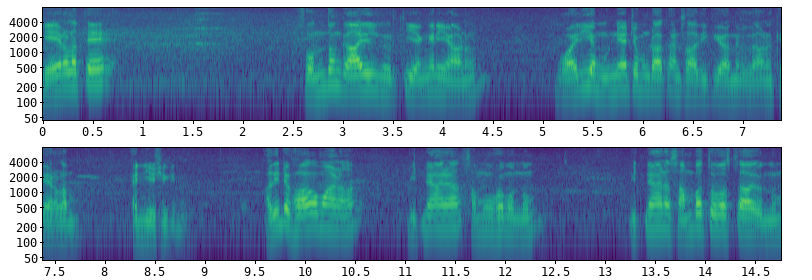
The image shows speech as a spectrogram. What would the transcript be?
കേരളത്തെ സ്വന്തം കാലിൽ നിർത്തി എങ്ങനെയാണ് വലിയ മുന്നേറ്റമുണ്ടാക്കാൻ സാധിക്കുക എന്നുള്ളതാണ് കേരളം അന്വേഷിക്കുന്നത്. അതിന്റെ ഭാഗമാണ് വിജ്ഞാന സമൂഹമെന്നും വിജ്ഞാന സമ്പദ് വ്യവസ്ഥ എന്നും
